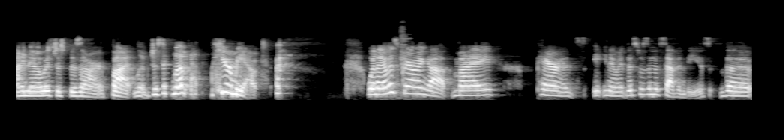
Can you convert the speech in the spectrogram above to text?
I know is just bizarre, but let, just let, hear me out. when I was growing up, my parents, y- you know, this was in the 70s, the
